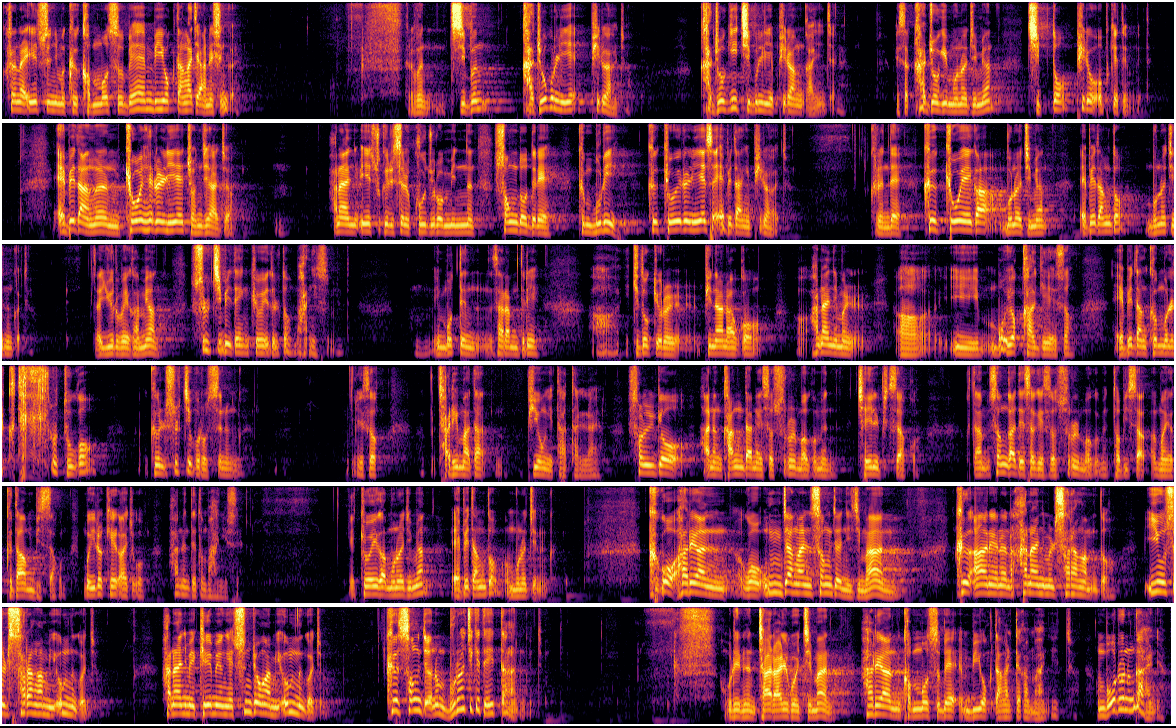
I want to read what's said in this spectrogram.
그러나 예수님은 그 겉모습에 미혹당하지 않으신 거예요. 여러분, 집은 가족을 위해 필요하죠. 가족이 집을 위해 필요한 거 아니잖아요. 그래서 가족이 무너지면 집도 필요 없게 됩니다. 에베당은 교회를 위해 존재하죠. 하나님 예수 그리스도를 구주로 믿는 성도들의 그 무리, 그 교회를 위해서 예배당이 필요하죠. 그런데 그 교회가 무너지면 예배당도 무너지는 거죠. 유럽에 가면 술집이 된 교회들도 많이 있습니다. 음, 이 못된 사람들이 어, 기독교를 비난하고 어, 하나님을 어, 이 모욕하기 위해서 예배당 건물을 그대로 두고 그걸 술집으로 쓰는 거예요. 그래서 자리마다 비용이 다 달라요. 설교하는 강단에서 술을 먹으면 제일 비싸고 그다음 성가대석에서 술을 먹으면 더 비싸 뭐야 그다음 비싸고 뭐 이렇게 해 가지고 하는 데도 많이 있어요. 교회가 무너지면 예배당도 무너지는 거예요. 크고 화려하고 웅장한 성전이지만 그 안에는 하나님을 사랑함도 이웃을 사랑함이 없는 거죠. 하나님의 계명에 순종함이 없는 거죠. 그 성전은 무너지게 돼 있다는 거죠. 우리는 잘 알고 있지만 화려한 겉모습에 미혹당할 때가 많이 있죠. 모르는 거 아니야.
